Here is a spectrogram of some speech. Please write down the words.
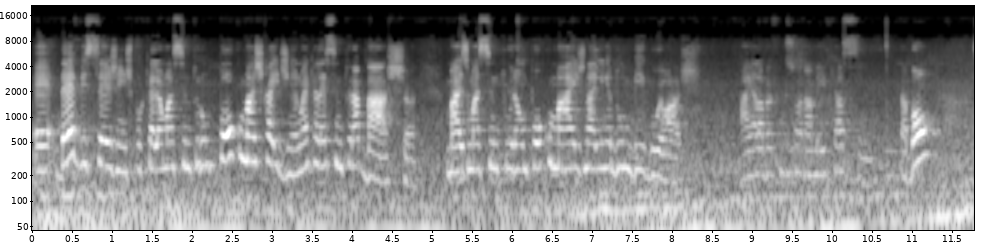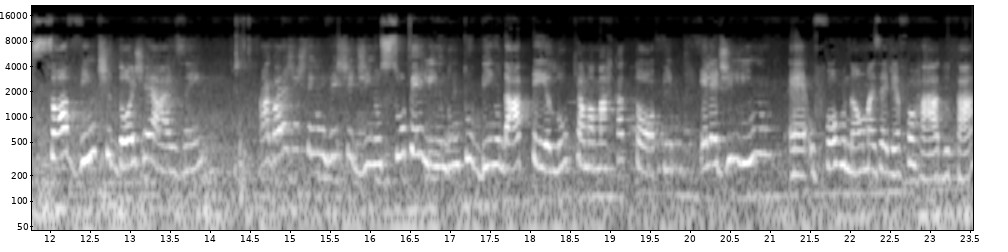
É, deve ser, gente, porque ela é uma cintura um pouco mais caidinha. Não é que ela é cintura baixa, mas uma cintura um pouco mais na linha do umbigo, eu acho. Aí ela vai funcionar meio que assim, tá bom? Só 22 reais, hein? Agora a gente tem um vestidinho super lindo, um tubinho da Apelo, que é uma marca top. Ele é de linho, é, o forro não, mas ele é forrado, tá?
